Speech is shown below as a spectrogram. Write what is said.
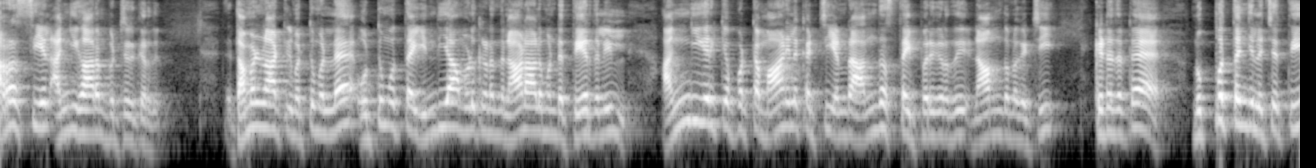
அரசியல் அங்கீகாரம் பெற்றிருக்கிறது. தமிழ்நாட்டில் மட்டுமல்ல ஒட்டுமொத்த இந்தியா முழுக்க நடந்த நாடாளுமன்ற தேர்தலில் அங்கீகரிக்கப்பட்ட மாநில கட்சி என்ற அந்தஸ்தை பெறுகிறது நாம் தமிழ் கட்சி. கிட்டத்தட்ட முப்பத்தஞ்சு லட்சத்தி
